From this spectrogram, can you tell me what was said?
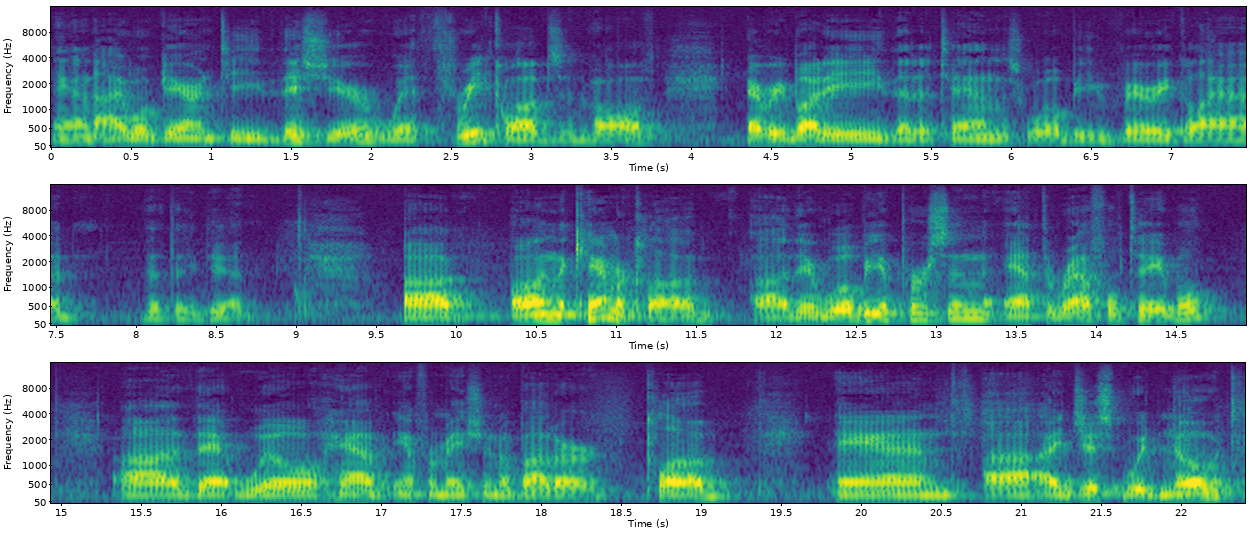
And I will guarantee this year, with three clubs involved, everybody that attends will be very glad that they did. Uh, on the Camera Club, uh, there will be a person at the raffle table uh, that will have information about our club. And uh, I just would note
